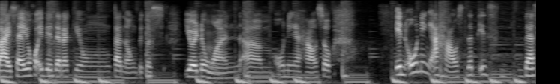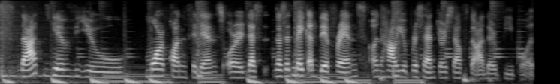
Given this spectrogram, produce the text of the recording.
bahay. Sa'yo ko i-direct yung tanong because you're the Hmm. one um, owning a house. So, in owning a house, that is, does that give you more confidence or does does it make a difference on how you present yourself to other people?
